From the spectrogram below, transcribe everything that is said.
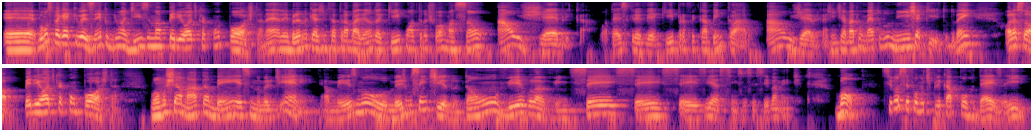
É, vamos pegar aqui o exemplo de uma dízima periódica composta. Né? Lembrando que a gente está trabalhando aqui com a transformação algébrica. Vou até escrever aqui para ficar bem claro. Algébrica. A gente já vai para o método ninja aqui, tudo bem? Olha só, periódica composta. Vamos chamar também esse número de n. É o mesmo, mesmo sentido. Então, 1,2666 e assim sucessivamente. Bom, se você for multiplicar por 10 aí,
